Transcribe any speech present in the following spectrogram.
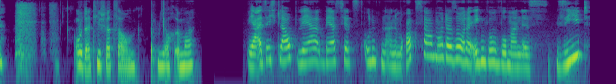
Oder T-Shirt-Saum, wie auch immer. Ja, also ich glaube, wäre es jetzt unten an einem Rocksaum oder so oder irgendwo, wo man es sieht,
